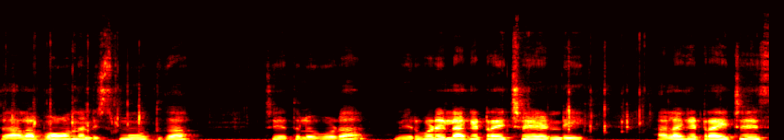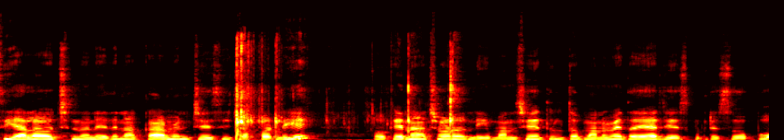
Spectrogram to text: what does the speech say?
చాలా బాగుందండి స్మూత్గా చేతిలో కూడా. మీరు కూడా ఇలాగే ట్రై చేయండి. అలాగే ట్రై చేసి ఎలా వచ్చిందనేది నాకు కామెంట్ చేసి చెప్పండి. ఓకేనా? చూడండి మన చేతులతో మనమే తయారు చేసుకుంటే సోపు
